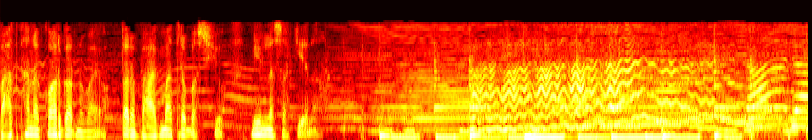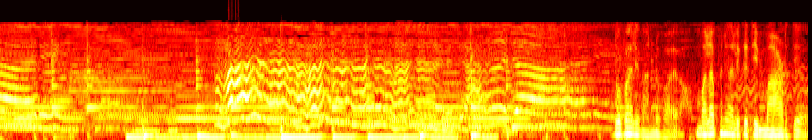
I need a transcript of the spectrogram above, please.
भात खान कर गर्नुभयो तर भाग मात्र बसियो निल्न सकिएन। बुबाले भन्नुभयो मलाई पनि अलिकति माड दियो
